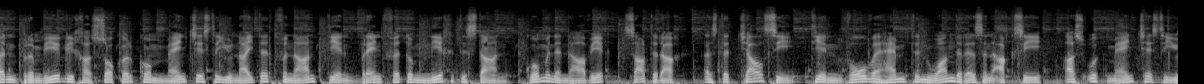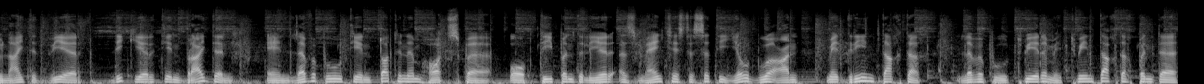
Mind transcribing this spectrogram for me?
In Premier Liga sokker kom Manchester United vanaand teen Brentford om 9 te staan. Komende naweek, Saterdag, is dit Chelsea teen Wolverhampton Wanderers in aksie, as ook Manchester United weer die keer teen Brighton en Liverpool teen Tottenham Hotspur. Op die punteleer is Manchester City heel bo aan met 83, Liverpool tweede met 82 punte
